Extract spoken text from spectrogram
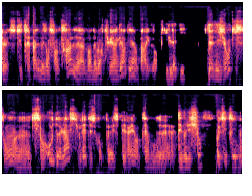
ne quitterait pas la maison centrale avant d'avoir tué un gardien, par exemple. Il l'a dit. Il y a des gens qui sont euh, qui sont au-delà, si vous voulez, de ce qu'on peut espérer en termes d'évolution positive.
